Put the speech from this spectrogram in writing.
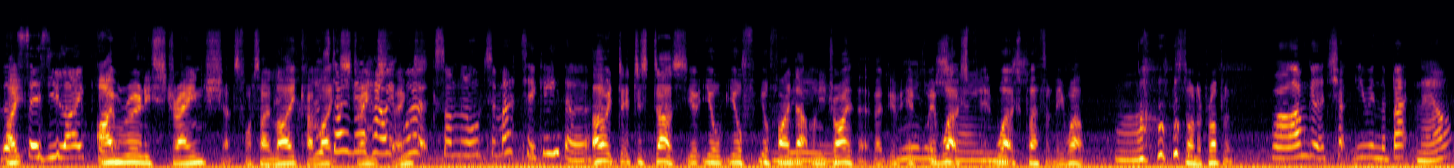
that I- says you like it. I'm really strange. That's what I like. I, I like just don't know strange how things. it works on an automatic either. Oh, it, it just does. You, you'll you'll you'll find out when you drive it. But it, it- Really it works. It works perfectly well. Oh. It's not a problem. well, I'm going to chuck you in the back now,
